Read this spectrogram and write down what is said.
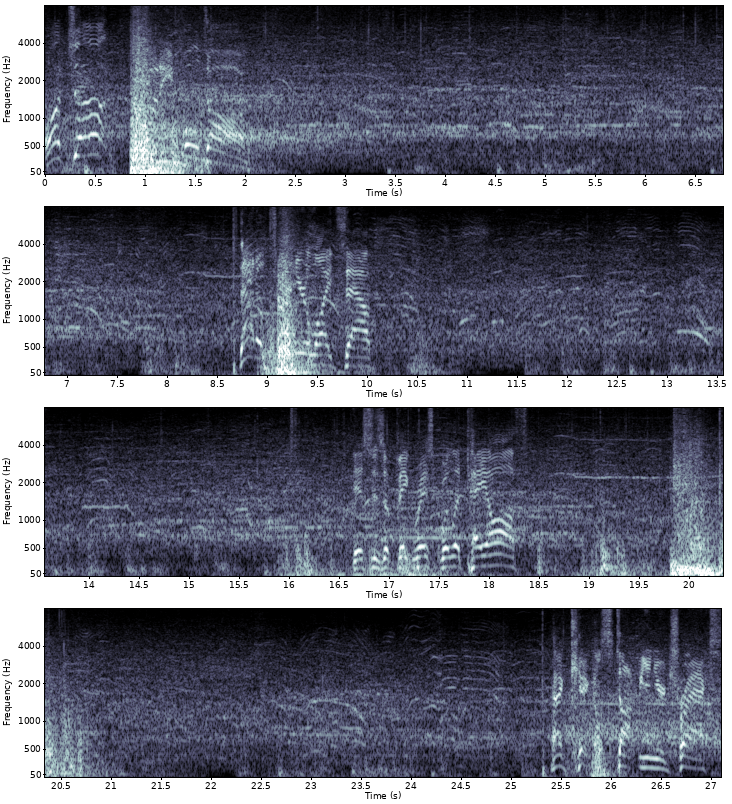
Watch out. Running bulldog. That'll lights out. This is a big risk. Will it pay off? That kick will stop you in your tracks.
